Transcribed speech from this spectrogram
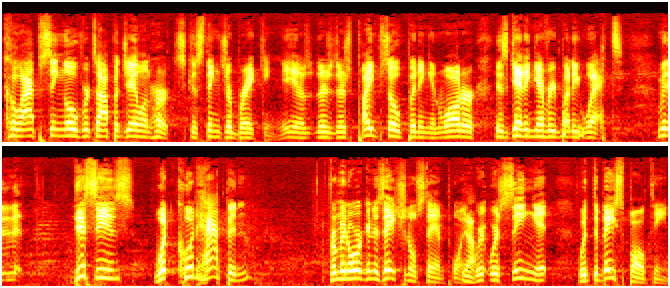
collapsing over top of Jalen Hurts because things are breaking. You know, there's there's pipes opening and water is getting everybody wet. I mean, th- this is what could happen from an organizational standpoint. Yeah. We're, we're seeing it with the baseball team.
